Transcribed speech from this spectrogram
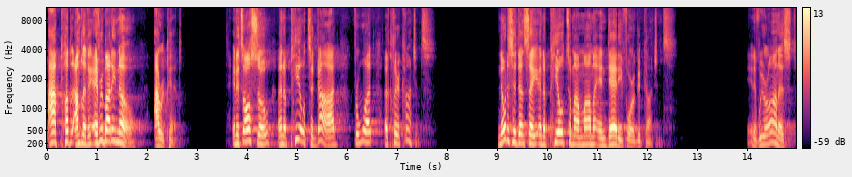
I public, I'm letting everybody know I repent. And it's also an appeal to God for what? A clear conscience. Notice it doesn't say an appeal to my mama and daddy for a good conscience. And if we were honest,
